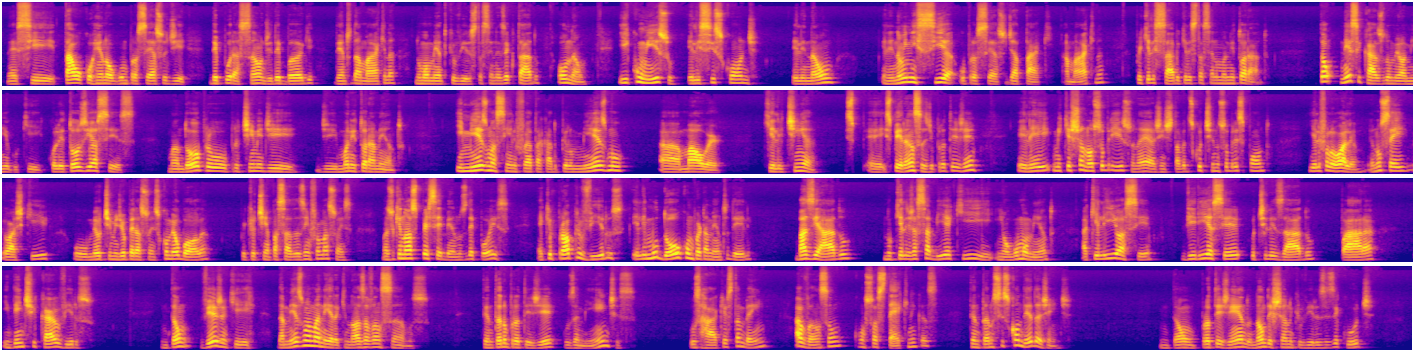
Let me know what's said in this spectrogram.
Né? Se está ocorrendo algum processo de depuração, de debug dentro da máquina no momento que o vírus está sendo executado ou não. E com isso ele se esconde ele não, ele não inicia o processo de ataque à máquina, porque ele sabe que ele está sendo monitorado. Então, nesse caso do meu amigo que coletou os IOCs, mandou para o time de, de monitoramento, e mesmo assim ele foi atacado pelo mesmo uh, malware que ele tinha é, esperanças de proteger, ele me questionou sobre isso, né? A gente estava discutindo sobre esse ponto. E ele falou: Olha, eu não sei, eu acho que o meu time de operações comeu bola, porque eu tinha passado as informações. Mas o que nós percebemos depois é que o próprio vírus ele mudou o comportamento dele, baseado no que ele já sabia que, em algum momento, aquele IOC viria a ser utilizado para identificar o vírus. Então, vejam que, da mesma maneira que nós avançamos tentando proteger os ambientes, os hackers também avançam com suas técnicas, tentando se esconder da gente. Então, protegendo, não deixando que o vírus execute,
